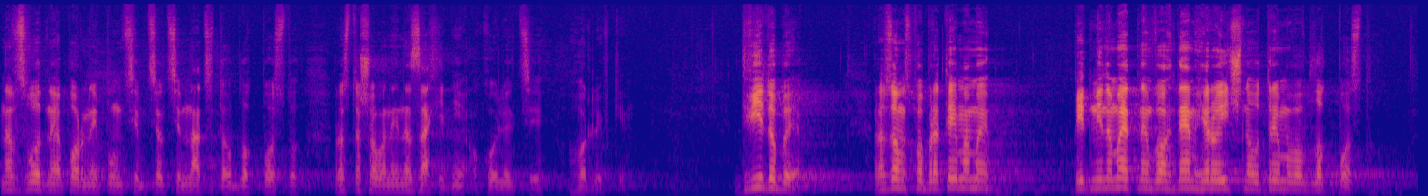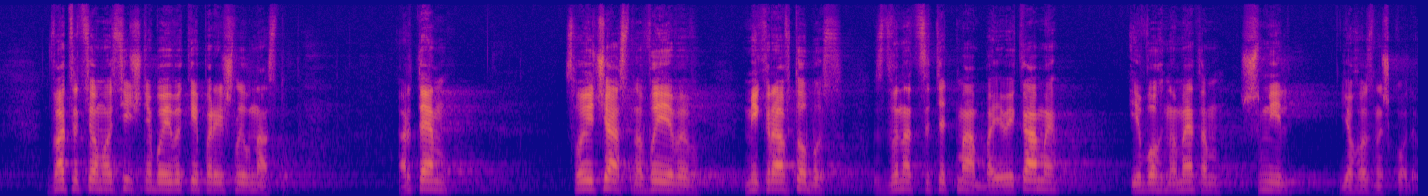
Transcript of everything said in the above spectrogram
на взводний опорний пункт 717-го блокпосту, розташований на західній околиці Горлівки. Дві доби разом з побратимами під мінометним вогнем героїчно утримував блокпост. 27 січня бойовики перейшли в наступ. Артем своєчасно виявив мікроавтобус з 12 бойовиками і вогнеметом Шміль його знешкодив.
